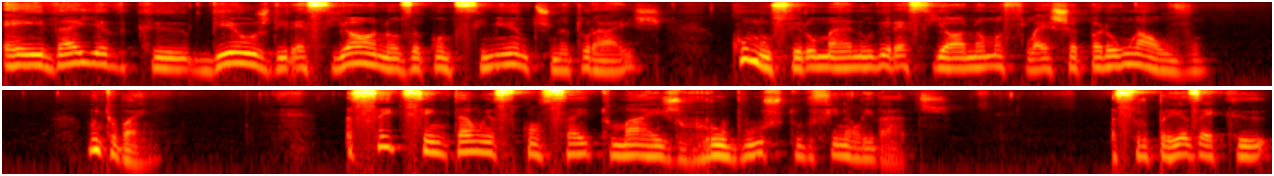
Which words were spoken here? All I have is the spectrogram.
É a ideia de que Deus direciona os acontecimentos naturais como um ser humano direciona uma flecha para um alvo. Muito bem. Aceite-se então esse conceito mais robusto de finalidades. A surpresa é que,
